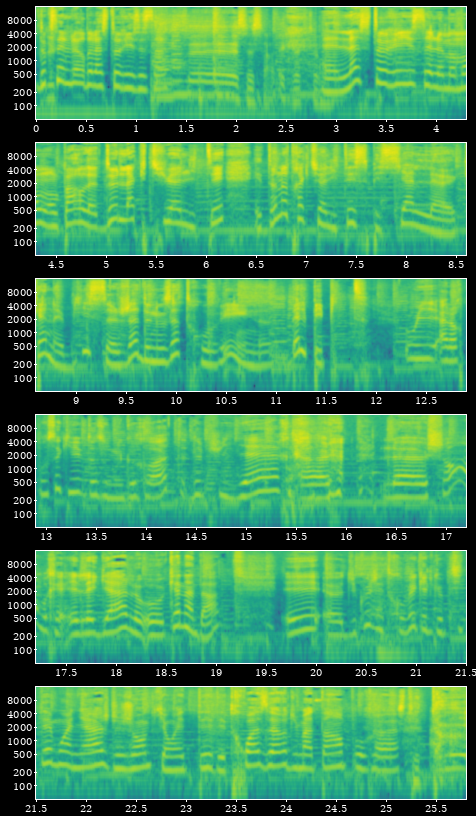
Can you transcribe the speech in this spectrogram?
Donc c'est l'heure de la story, c'est ça? C'est- ça, exactement. Euh, La story, c'est le moment où on parle de l'actualité. Et dans notre actualité spéciale euh, cannabis, Jade nous a trouvé une belle pépite. Oui, alors pour ceux qui vivent dans une grotte, depuis hier, euh, le chanvre est légal au Canada. Et euh, du coup, j'ai trouvé quelques petits témoignages de gens qui ont été des 3 heures du matin pour euh, aller,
